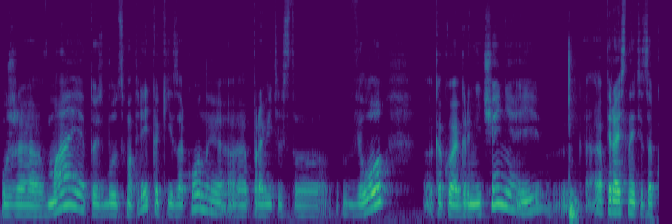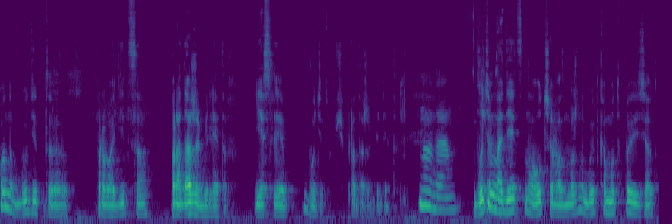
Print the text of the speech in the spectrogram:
уже в мае, то есть будут смотреть, какие законы э, правительство ввело, какое ограничение, и э, опираясь на эти законы будет э, проводиться продажа билетов, если будет вообще продажа билетов. Ну да. Будем Сейчас. надеяться на лучшее, возможно, будет кому-то повезет.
